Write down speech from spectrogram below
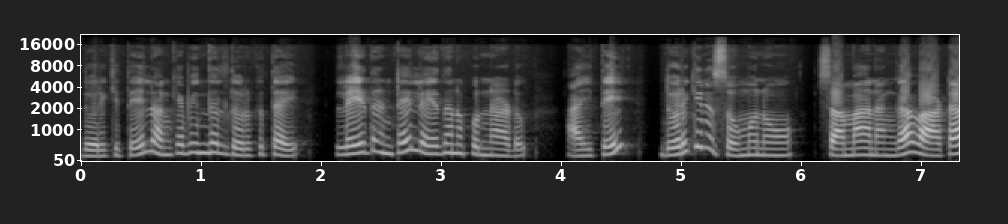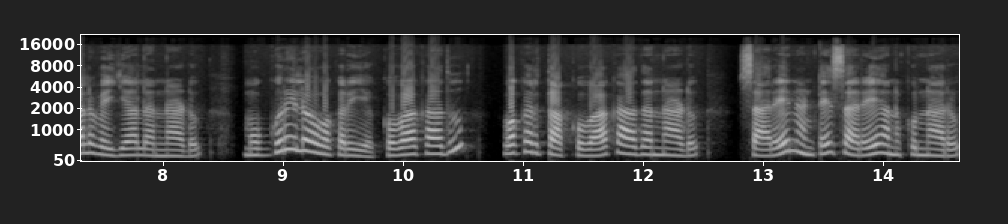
దొరికితే లంకెబిందెలు దొరుకుతాయి. లేదంటే లేదనుకున్నాడు. అయితే దొరికిన సొమ్మును సమానంగా వాటాలు వెయ్యాలన్నాడు. ముగ్గురిలో ఒకరు ఎక్కువ కాదు ఒకరు తక్కువ కాదన్నాడు. సరేనంటే సరే అనుకున్నారు.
